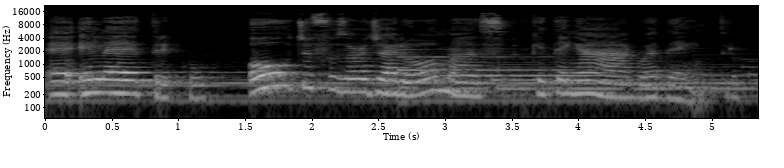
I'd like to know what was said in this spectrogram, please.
é, elétrico ou difusor de aromas que tenha água dentro.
